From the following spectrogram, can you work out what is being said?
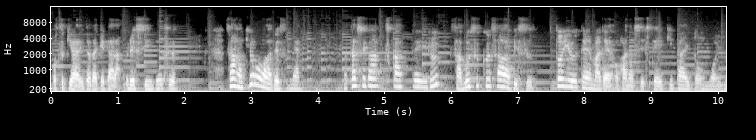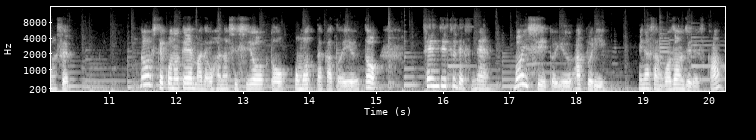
お付き合いいただけたら嬉しいです。さあ、今日はですね、私が使っているサブスクサービスというテーマでお話ししていきたいと思います。どうしてこのテーマでお話ししようと思ったかというと、先日ですね、 Voicy というアプリ、皆さんご存知ですか？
